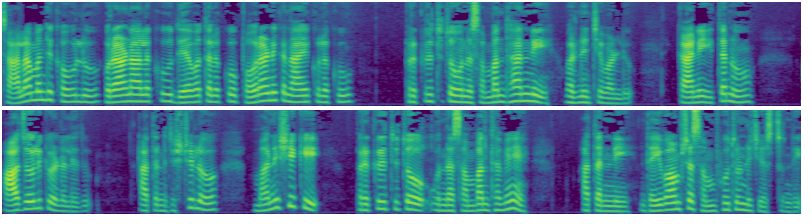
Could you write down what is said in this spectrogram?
చాలామంది కవులు పురాణాలకు దేవతలకు పౌరాణిక నాయకులకు ప్రకృతితో ఉన్న సంబంధాన్ని వర్ణించేవాళ్ళు. కానీ ఇతను ఆ జోలికి వెళ్ళలేదు. అతని దృష్టిలో మనిషికి ప్రకృతితో ఉన్న సంబంధమే అతన్ని దైవాంశ సంభూతుణ్ణి చేస్తుంది.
